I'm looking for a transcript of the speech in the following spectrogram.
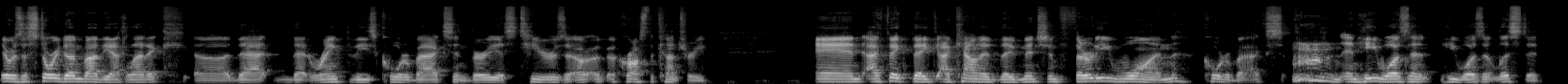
there was a story done by the Athletic uh, that that ranked these quarterbacks in various tiers across the country, and I think they I counted they mentioned 31 quarterbacks, and he wasn't he wasn't listed,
